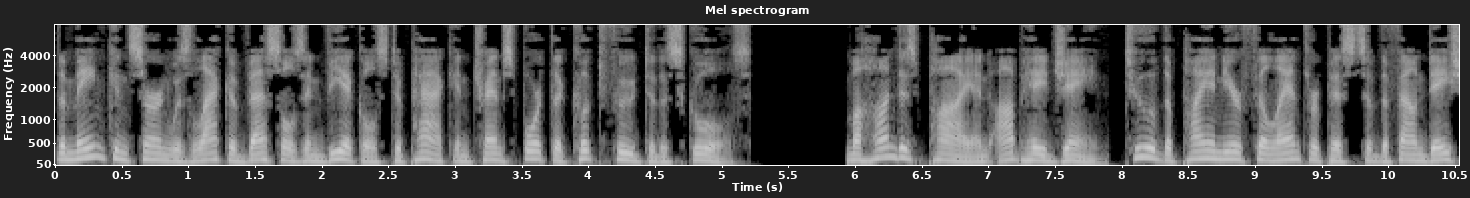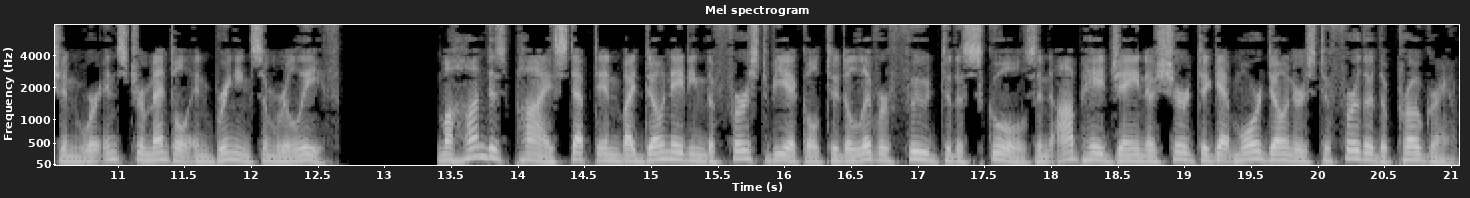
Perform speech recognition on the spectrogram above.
The main concern was lack of vessels and vehicles to pack and transport the cooked food to the schools. Mohandas Pai and Abhay Jain, two of the pioneer philanthropists of the foundation were instrumental in bringing some relief. Mohandas Pai stepped in by donating the first vehicle to deliver food to the schools and Abhay Jain assured to get more donors to further the program.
